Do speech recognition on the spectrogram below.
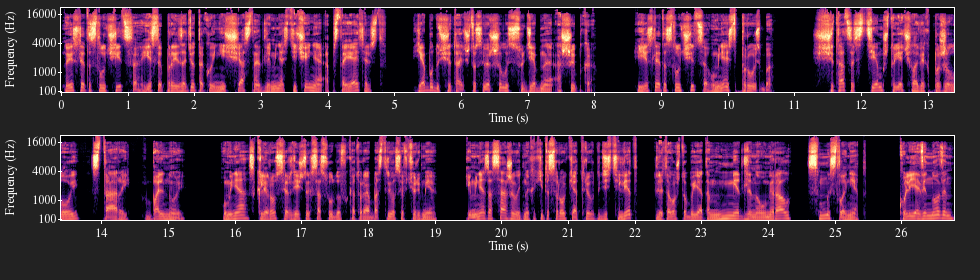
Но если это случится, если произойдет такое несчастное для меня стечение обстоятельств, я буду считать, что совершилась судебная ошибка. И если это случится, у меня есть просьба считаться с тем, что я человек пожилой, старый, больной. У меня склероз сердечных сосудов, который обострился в тюрьме, и меня засаживать на какие-то сроки от 3 до 10 лет для того, чтобы я там медленно умирал, смысла нет. Коли я виновен,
